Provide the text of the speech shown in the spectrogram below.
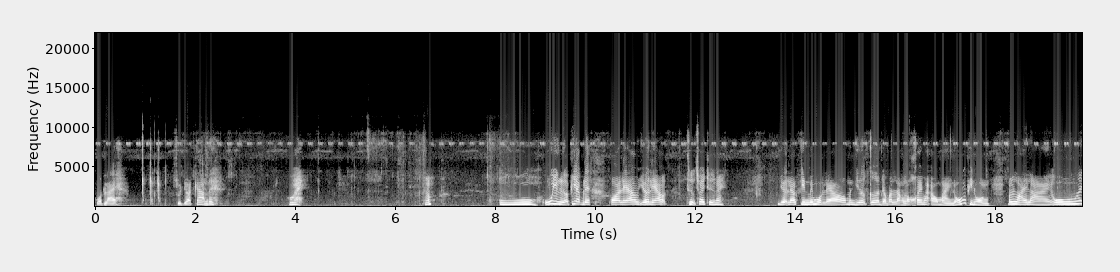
ปวดหลาย สุดยอดกล้ามเลยโอ้ยฮะอื อู้ยังเหลือเพียบเลย พอแล้ว เยอะแล้ว ถือช่วยถือหน่อยเยอะแล้วกินไม่หมดแล้ว มันเยอะเกินเดี๋ยววันหลังเราค่อยมาเอาใหม่เนาะพี่น้อง มันหลายหลายโอ้ย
